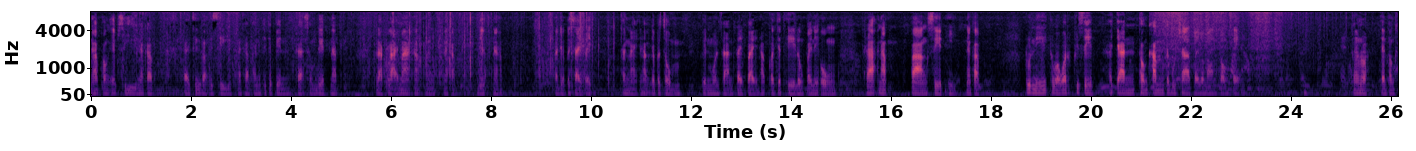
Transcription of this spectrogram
นะครับของ FC นะครับรายชื่อของ FC นะครับ อันนี้ก็จะเป็นพระสมเด็จนะครับหลากหลายมากครับอันนี้นะครับ เยอะนะครับเดี๋ยวไปใส่ไปข้างในนะครับ จะผสมเป็นมวลสารใส่ไปนะครับ ก็จะเทลงไปในองค์พระนะครับปางเศษหินนะครับ รุ่นนี้เขาบอกว่าพิเศษ อาจารย์ทองคำจะบูชาไปประมาณสองแสนนั่นหรออาจารย์ทองค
